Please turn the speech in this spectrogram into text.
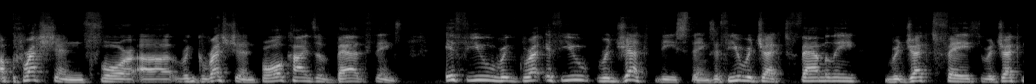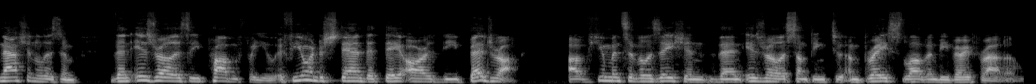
oppression, for uh, regression, for all kinds of bad things. If you regret, if you reject these things, if you reject family, reject faith, reject nationalism, then Israel is the problem for you. If you understand that they are the bedrock of human civilization, then Israel is something to embrace, love, and be very proud of.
